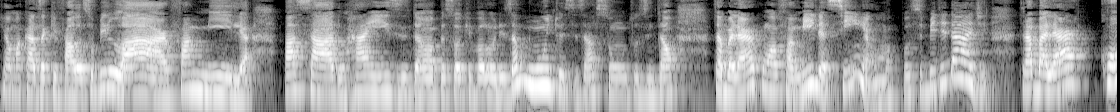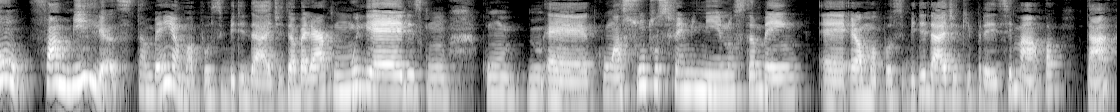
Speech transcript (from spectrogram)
que é uma casa que fala sobre lar, família, passado, raízes. Então, é uma pessoa que valoriza muito esses assuntos. Então, trabalhar com a família, sim, é uma possibilidade. Trabalhar com famílias também é uma possibilidade. Trabalhar com mulheres, com, com, é, com assuntos femininos também é, é uma possibilidade aqui para esse mapa, tá?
